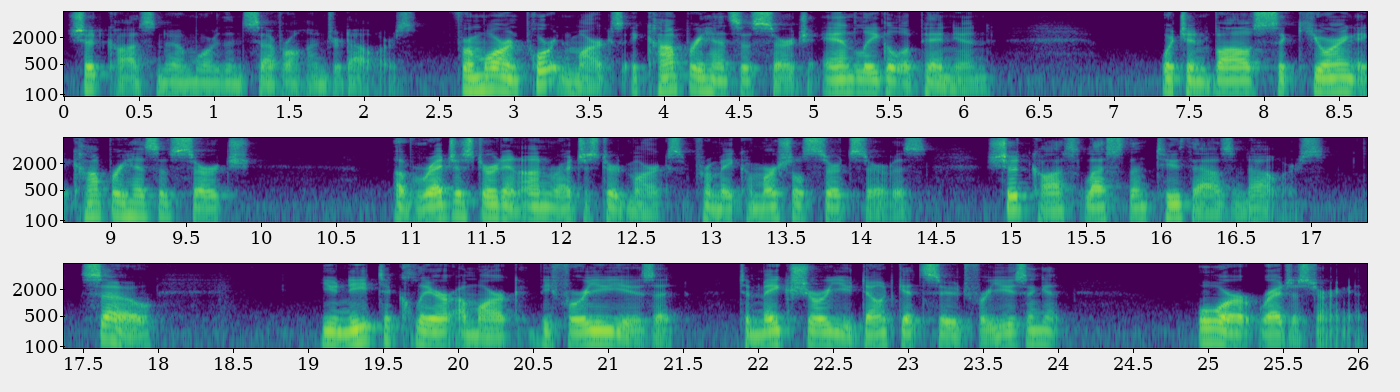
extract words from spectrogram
should cost no more than several hundred dollars. For more important marks, a comprehensive search and legal opinion, which involves securing a comprehensive search of registered and unregistered marks from a commercial search service, should cost less than $2,000. So, you need to clear a mark before you use it to make sure you don't get sued for using it or registering it.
